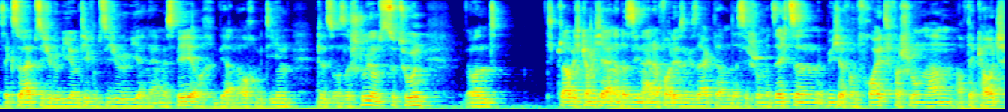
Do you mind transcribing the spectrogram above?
Sexualpsychologie und Tiefenpsychologie an der MSB. Auch, wir hatten auch mit Ihnen mittels unseres Studiums zu tun. Und ich glaube, ich kann mich erinnern, dass Sie in einer Vorlesung gesagt haben, dass Sie schon mit 16 Bücher von Freud verschlungen haben auf der Couch.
